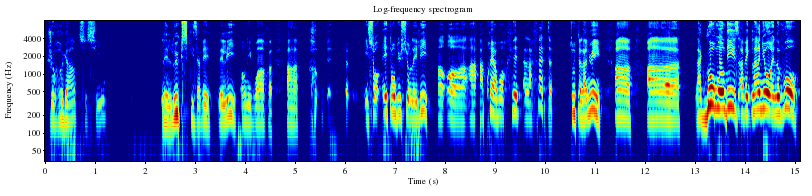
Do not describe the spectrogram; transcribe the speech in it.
Je regarde ceci, les luxes qu'ils avaient, les lits en ivoire. Euh, ils sont étendus sur les lits après avoir fait la fête toute la nuit. La gourmandise avec l'agneau et le veau.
